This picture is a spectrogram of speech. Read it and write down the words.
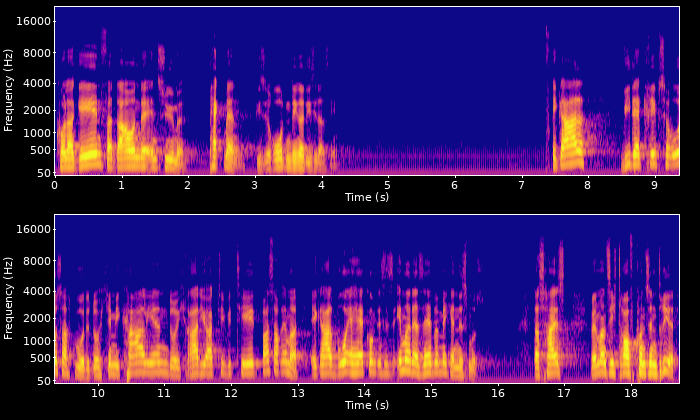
Kollagen verdauende Enzyme. Pac-Man, diese roten Dinger, die Sie da sehen. Egal, wie der Krebs verursacht wurde, durch Chemikalien, durch Radioaktivität, was auch immer, egal wo er herkommt, ist es immer derselbe Mechanismus. Das heißt, wenn man sich darauf konzentriert,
